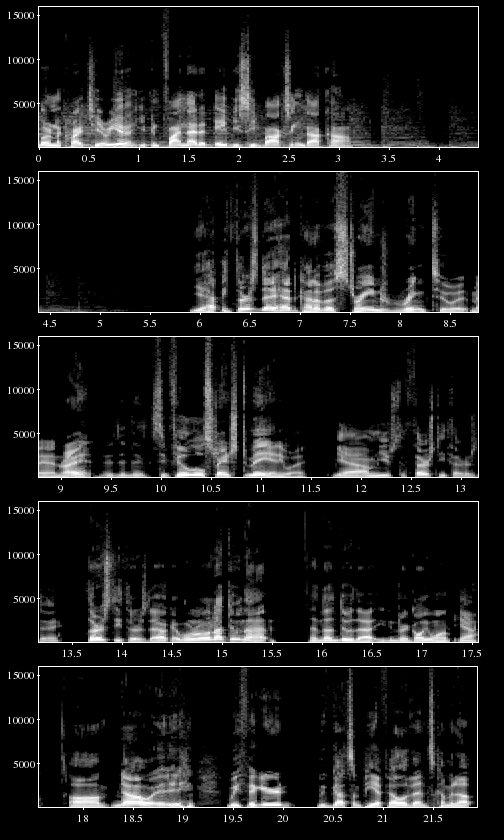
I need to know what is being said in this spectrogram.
learn the criteria. You can find that at abcboxing.com. Yeah, Happy Thursday had kind of a strange ring to it, man, right? It, it, it feel a little strange to me anyway. Yeah, I'm used to Thirsty Thursday. Thirsty Thursday. Okay, well, we're not doing that. It has nothing to do with that. You can drink all you want. Yeah. Um, no, it, we figured we've got some PFL events coming up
